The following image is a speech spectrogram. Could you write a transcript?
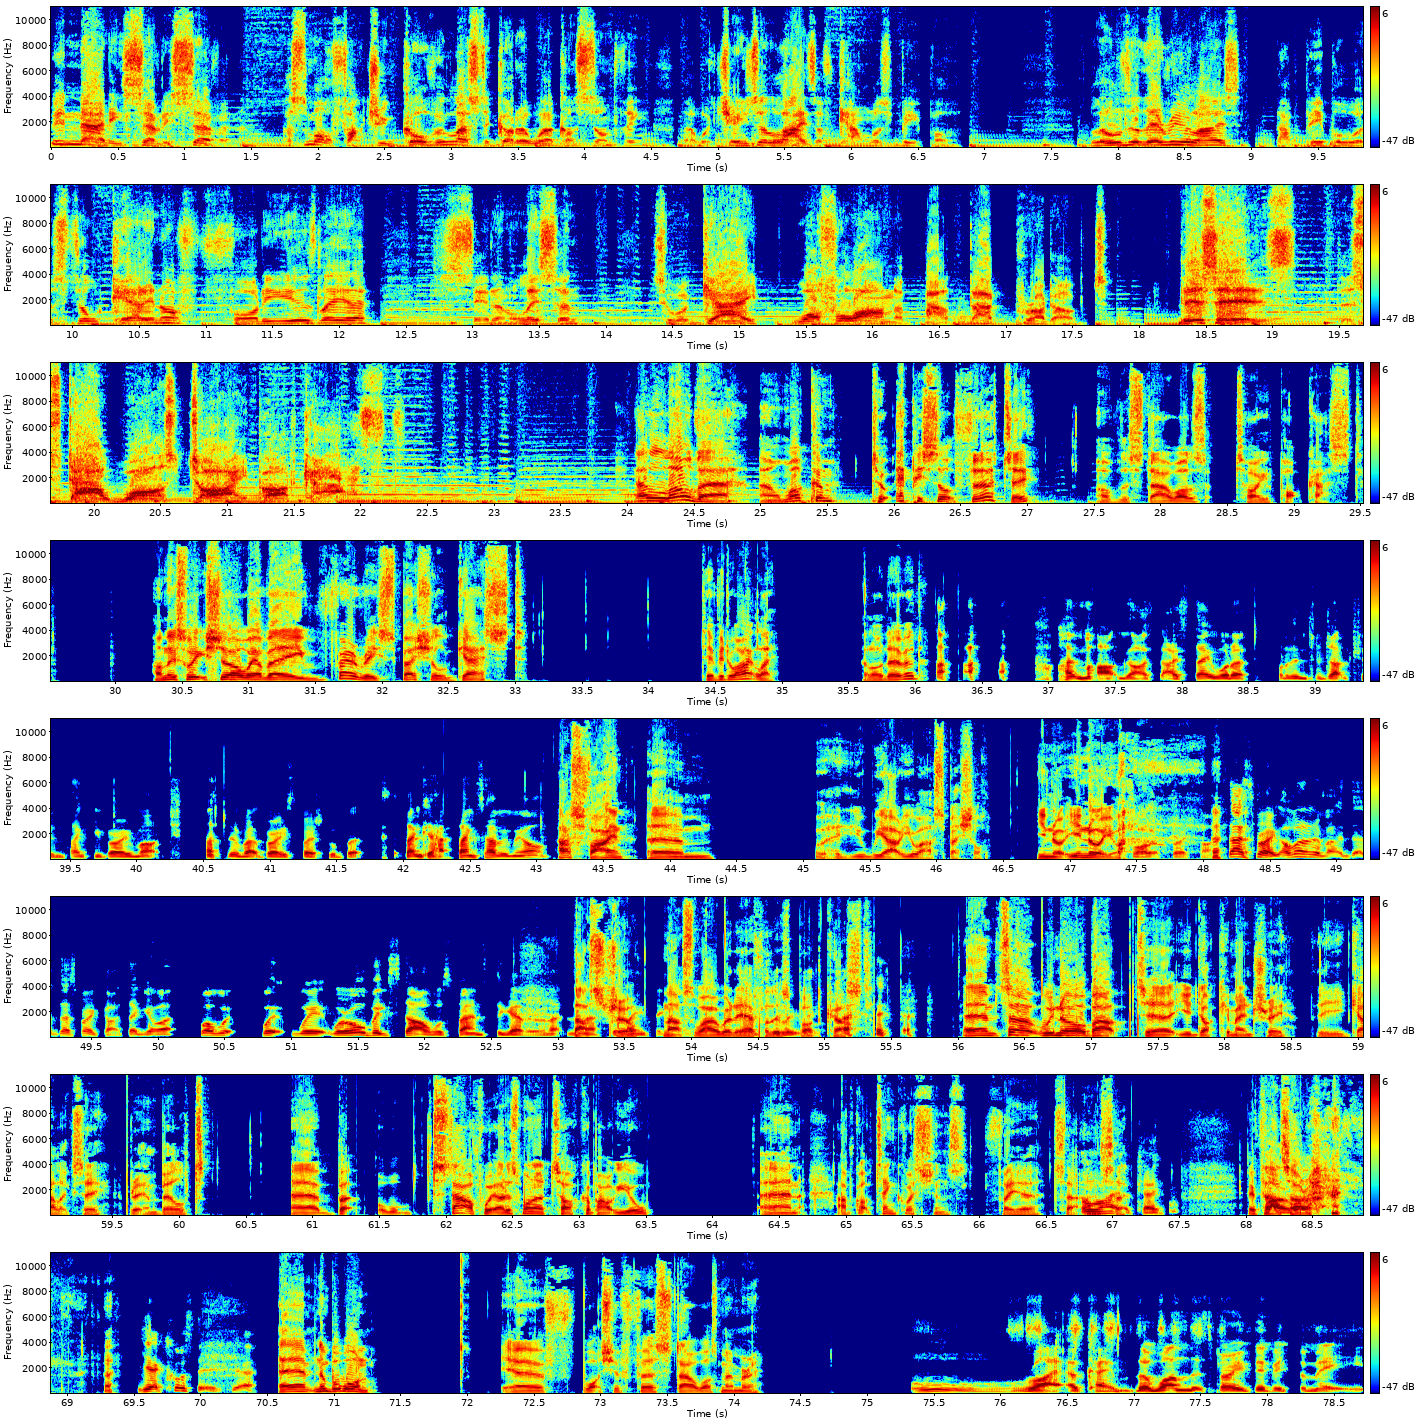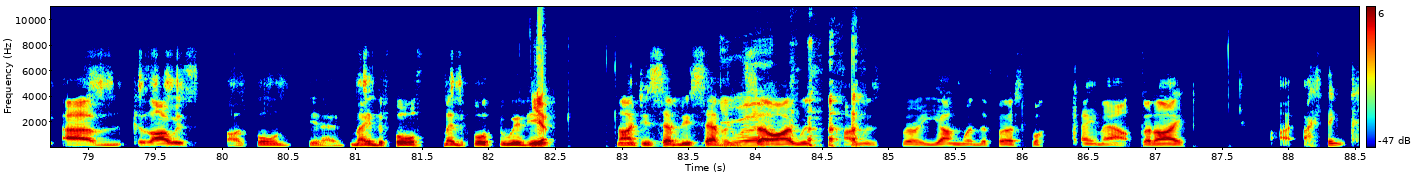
In 1977, a small factory in Coalville Leicester got to work on something that would change the lives of countless people. Little did they realise that people were still caring enough 40 years later to sit and listen to a guy waffle on about that product. This is the Star Wars Toy Podcast. Hello there, and welcome to episode 30 of the Star Wars Toy Podcast. On this week's show, we have a very special guest, David Whiteley. Hello, David. I'm Mark. I, say, what a what an introduction. Thank you very much. I about very special, but thank you. Thanks for having me on. That's fine. Um, we are you are special. You know, you know you are. Well, that's very kind. That's very. I want to That's very kind. Thank you. Well, we're we're we're all big Star Wars fans together, and, that, and that's, that's, true. That's why we're here Absolutely. for this podcast. um, so we know about uh, your documentary, The Galaxy Britain Built. Uh, but to start off with, I just want to talk about you. And I've got 10 questions for you to All answer. right. Okay. If that's all right. Yeah, of course it is. Yeah. um, number one, uh, what's your first Star Wars memory? Ooh, right. Okay. The one that's very vivid for me, because I was I was born, you know, May the fourth. May the fourth be with you. Yep. 1977. You. So I was I was very young when the first one came out, but I I, I think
